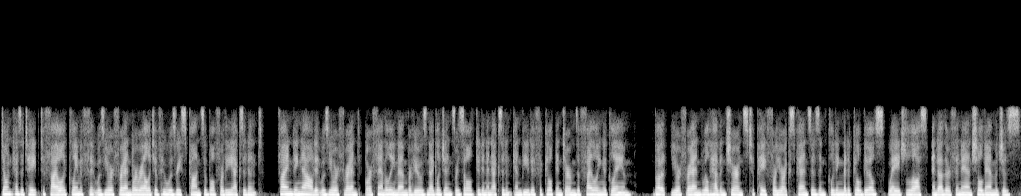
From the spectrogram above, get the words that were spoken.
Don't hesitate to file a claim if it was your friend or relative who was responsible for the accident. Finding out it was your friend or family member whose negligence resulted in an accident can be difficult in terms of filing a claim. But your friend will have insurance to pay for your expenses, including medical bills, wage loss, and other financial damages.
